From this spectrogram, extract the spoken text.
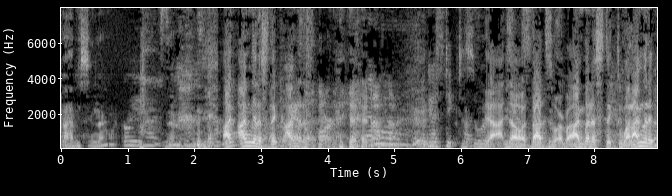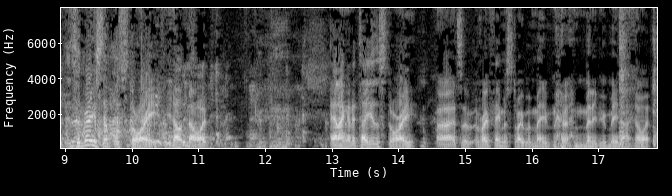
I haven't seen that one. Oh, you haven't seen it? I'm, I'm going to stick. I'm going to. We're going to stick to Zorba. Yeah, no, it's not Zorba. I'm going to stick to one. I'm going to. It's a very simple story. If you don't know it, and I'm going to tell you the story. Uh, it's a, very famous story, but may, many of you may not know it.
